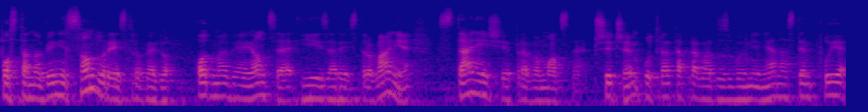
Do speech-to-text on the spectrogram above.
postanowienie sądu rejestrowego odmawiające jej zarejestrowanie stanie się prawomocne, przy czym utrata prawa do zwolnienia następuje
